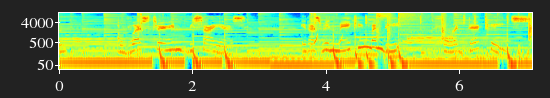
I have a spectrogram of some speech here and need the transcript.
of Western Visayas. It has been making bandi for decades.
